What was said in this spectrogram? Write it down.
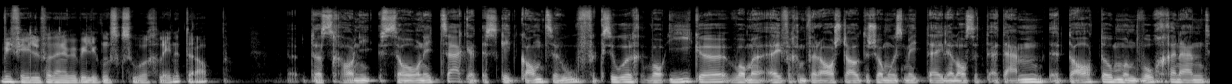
Wie viele von diesen Bewilligungsgesuchen lehnt er ab? Das kann ich so nicht sagen. Es gibt ganze Haufen Gesuche, die eingehen, wo man einfach dem Veranstalter schon muss mitteilen muss, an diesem Datum und Wochenende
